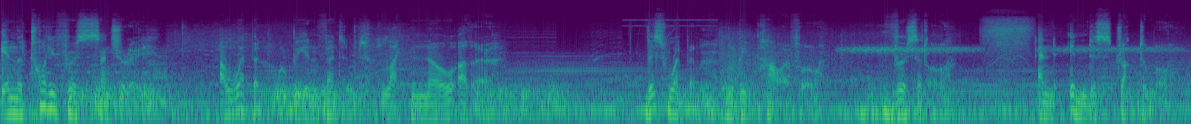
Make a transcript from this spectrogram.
In the 21st century, a weapon will be invented like no other. This weapon will be powerful, versatile, and indestructible.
